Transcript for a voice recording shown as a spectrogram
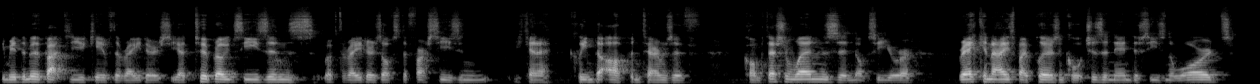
you made the move back to the UK with the Riders. You had two brilliant seasons with the Riders. Obviously, the first season you kind of cleaned it up in terms of competition wins, and obviously you were recognised by players and coaches in the end of season awards.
